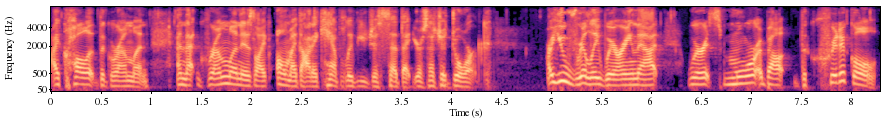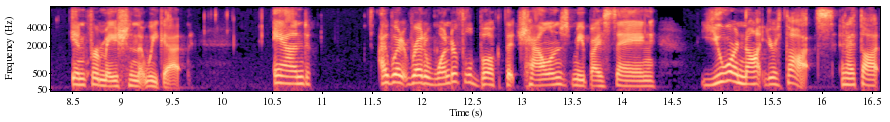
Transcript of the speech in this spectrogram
i call it the gremlin. And that gremlin is like oh my god i can't believe you just said that. You're such a dork. Are you really wearing that? Where it's more about the critical information that we get. And i read a wonderful book that challenged me by saying you are not your thoughts. And i thought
